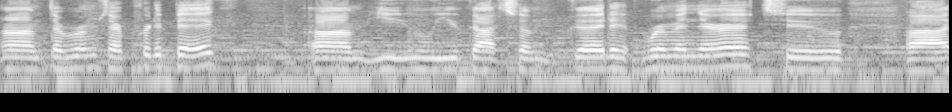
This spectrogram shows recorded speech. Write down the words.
Um, the rooms are pretty big. Um, you you got some good room in there to uh,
